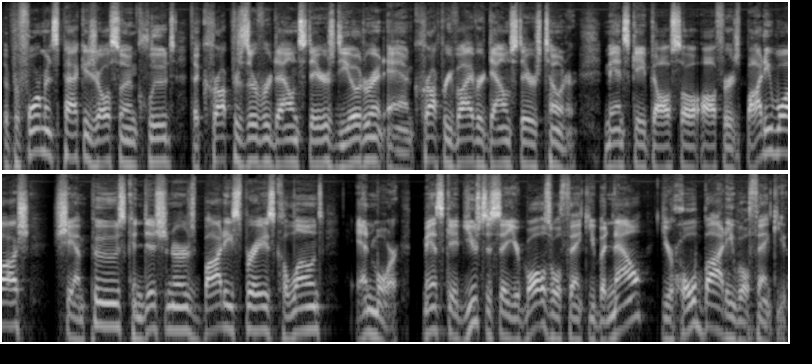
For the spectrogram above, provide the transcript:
The Performance Package also includes the Crop Preserver Downstairs deodorant and Crop Reviver Downstairs toner. Manscaped also offers body wash, shampoos, conditioners, body sprays, colognes, and more. Manscaped used to say your balls will thank you, but now your whole body will thank you,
